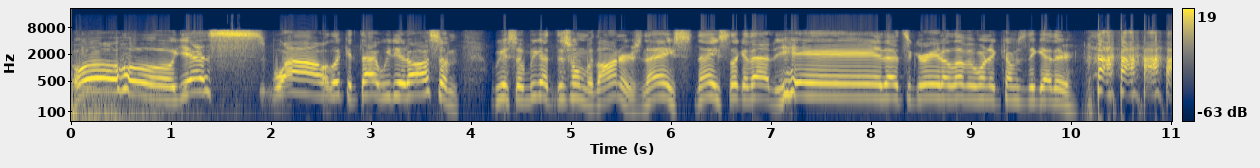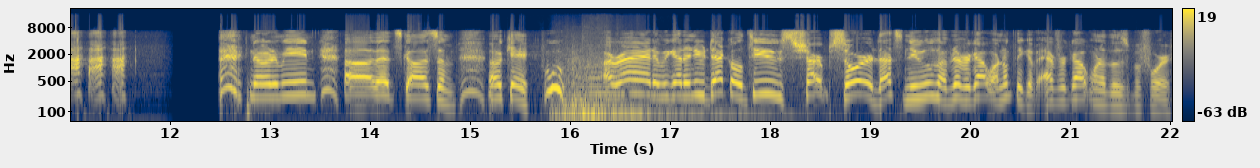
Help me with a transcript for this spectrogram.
Oh, yes. Wow, look at that. We did awesome. We So, we got this one with honors. Nice, nice. Look at that. Yay, that's great. I love it when it comes together. know what I mean? Oh, that's awesome. Okay. Woo. All right, and we got a new decal too. Sharp sword. That's new. I've never got one. I don't think I've ever got one of those before.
